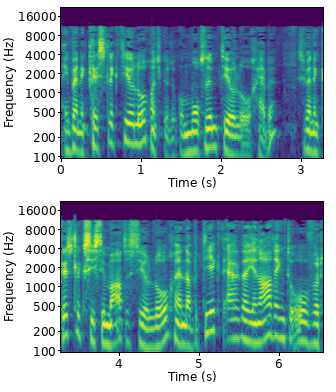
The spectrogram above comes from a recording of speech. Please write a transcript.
Ik ben een christelijk theoloog, want je kunt ook een moslimtheoloog hebben. Dus ik ben een christelijk systematisch theoloog. En dat betekent eigenlijk dat je nadenkt over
